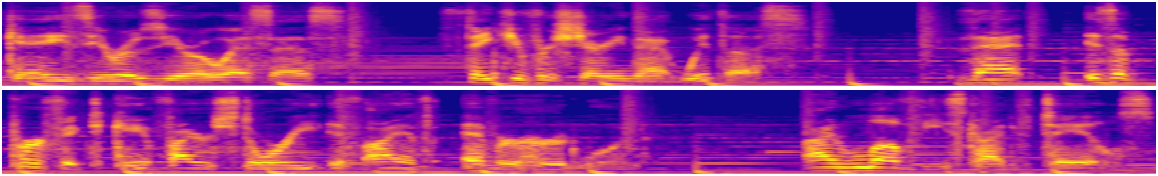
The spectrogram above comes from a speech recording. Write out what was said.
BLK00SS, thank you for sharing that with us. That is a perfect campfire story if I have ever heard one. I love these kind of tales,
